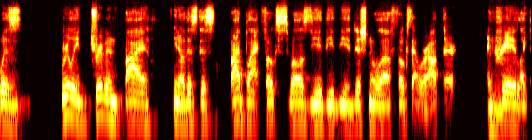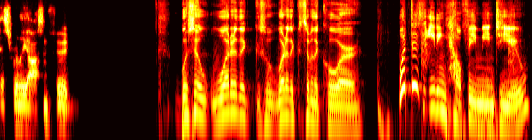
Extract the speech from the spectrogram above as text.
was really driven by you know this this by black folks as well as the the, the additional uh, folks that were out there and mm-hmm. created like this really awesome food well so what are the so what are the some of the core what does eating healthy mean to you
